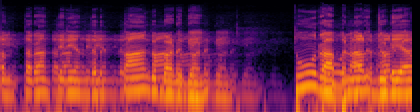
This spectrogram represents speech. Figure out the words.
ਅੰਤਰਾਂ ਤੇਰੇ ਅੰਦਰ ਤਾਂਗ ਬਣ ਗਈ। ਤੂੰ ਰੱਬ ਨਾਲ ਜੁੜਿਆ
